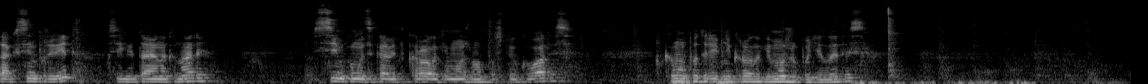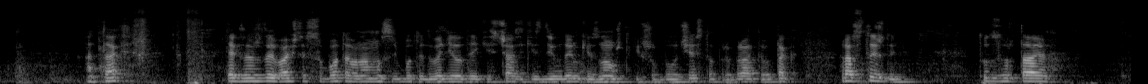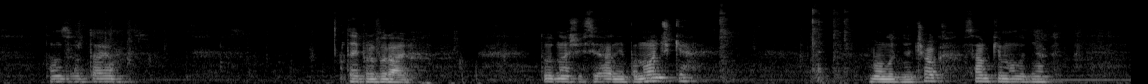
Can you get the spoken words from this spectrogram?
Так, всім привіт! Всіх вітаю на каналі. Всім, кому цікаві кролики, можемо поспілкуватись. Кому потрібні кролики, можу поділитись. А так, як завжди, бачите, субота вона мусить бути виділити якийсь час, якісь дві годинки, знову ж таки, щоб було чисто, прибрати. Отак раз в тиждень. Тут згортаю, там згортаю. Та й прибираю. Тут наші всі гарні панончики. Молоднячок, самки молодняк.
